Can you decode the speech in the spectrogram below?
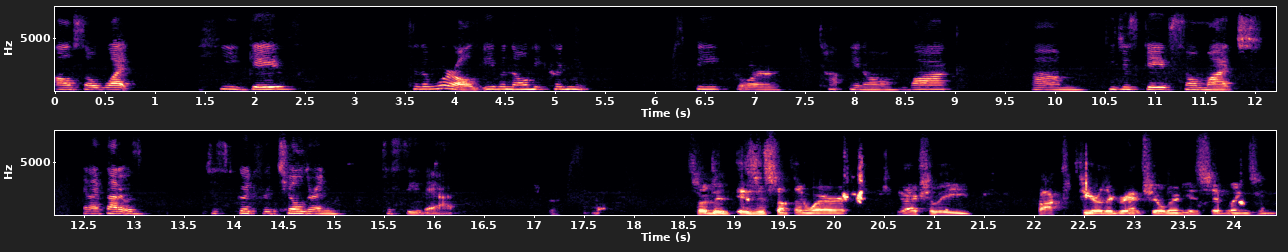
also what he gave to the world, even though he couldn't speak or, you know, walk. Um, he just gave so much, and I thought it was just good for children to see that. So, did, is this something where you actually talked to your other grandchildren, his siblings, and,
